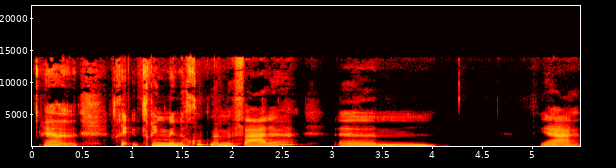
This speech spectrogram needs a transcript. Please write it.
Ja, het, ging minder goed met mijn vader. Um, ja,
